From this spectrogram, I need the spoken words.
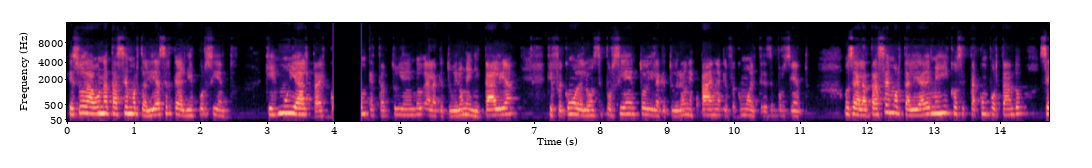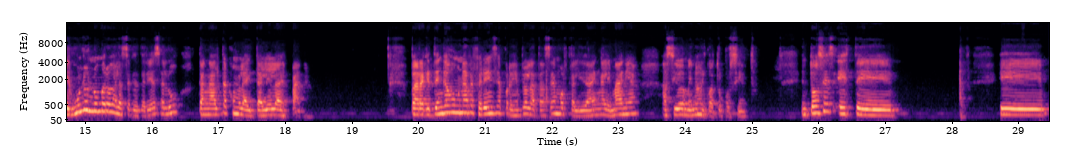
Eso daba una tasa de mortalidad cerca del 10%, que es muy alta. Es como que está tuviendo, a la que tuvieron en Italia, que fue como del 11%, y la que tuvieron en España, que fue como del 13%. O sea, la tasa de mortalidad de México se está comportando, según los números de la Secretaría de Salud, tan alta como la de Italia y la de España. Para que tengas una referencia, por ejemplo, la tasa de mortalidad en Alemania ha sido de menos del 4%. Entonces, este, eh,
